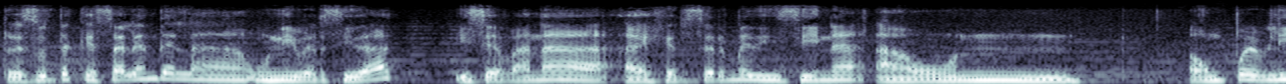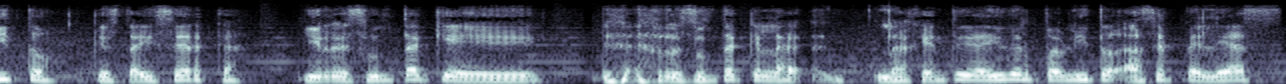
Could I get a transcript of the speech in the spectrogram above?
resulta que salen de la universidad y se van a, a ejercer medicina a un, a un pueblito que está ahí cerca. Y resulta que resulta que la, gente de ahí del pueblito hace peleas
